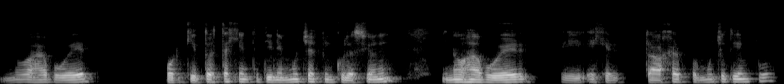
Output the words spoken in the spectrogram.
no vas a poder, porque toda esta gente tiene muchas vinculaciones y no vas a poder eh, trabajar por mucho tiempo,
